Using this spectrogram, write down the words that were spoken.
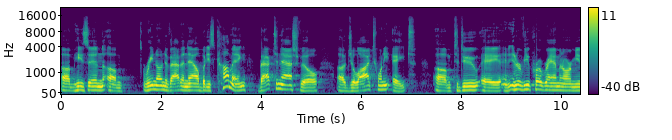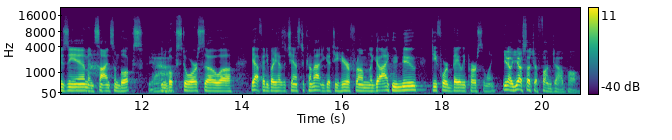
Um, he's in um, Reno, Nevada now, but he's coming back to Nashville uh, July 28 um, to do a, an interview program in our museum and sign some books yeah. in the bookstore. So uh, yeah, if anybody has a chance to come out, you get to hear from the guy who knew DeFord Bailey personally. You know, you have such a fun job, Paul.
